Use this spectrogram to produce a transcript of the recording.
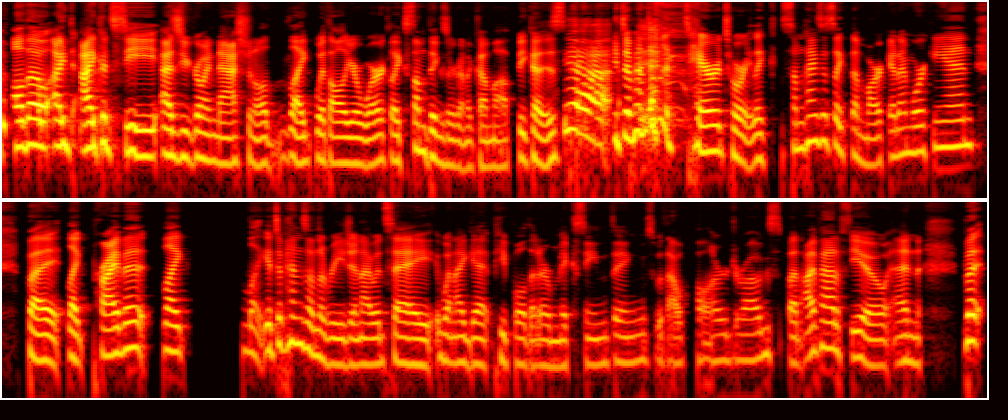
Although I I could see as you're going national, like with all your work, like some things are gonna come up because yeah, it depends on the territory. Like sometimes it's like the market I'm working in, but like private, like like it depends on the region i would say when i get people that are mixing things with alcohol or drugs but i've had a few and but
